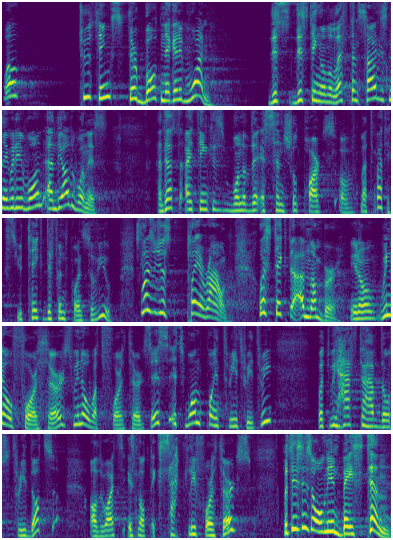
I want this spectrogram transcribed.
well, two things, they're both negative one. This, this thing on the left hand side is negative one, and the other one is. And that, I think, is one of the essential parts of mathematics. You take different points of view. So let's just play around. Let's take the, a number. You know, we know four thirds. We know what four thirds is. It's 1.333. But we have to have those three dots. Otherwise, it's not exactly four thirds. But this is only in base 10.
